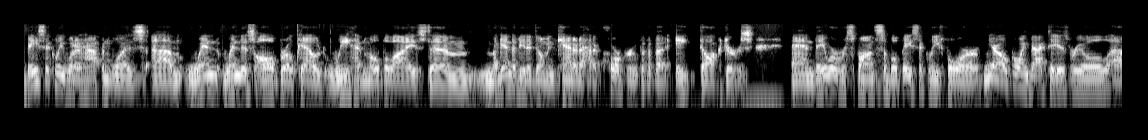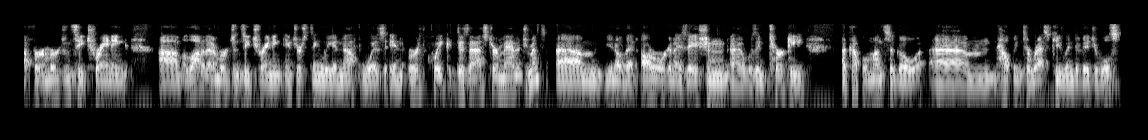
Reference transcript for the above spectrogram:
basically, what had happened was um, when when this all broke out, we had mobilized um, Magen David Adom in Canada had a core group of about eight doctors, and they were responsible basically for you know going back to Israel uh, for emergency training. Um, a lot of that emergency training, interestingly enough, was in earthquake disaster management. Um, you know that our organization uh, was in Turkey a couple months ago, um, helping to rescue individuals.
